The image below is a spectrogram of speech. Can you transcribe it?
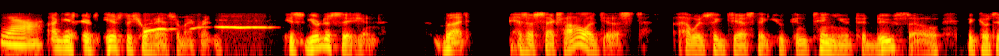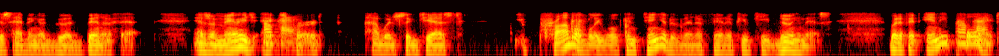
yeah, I guess here's, here's the short answer, my friend. It's your decision. But as a sexologist, I would suggest that you continue to do so because it's having a good benefit. As a marriage okay. expert, I would suggest you probably will continue to benefit if you keep doing this. But if at any point,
